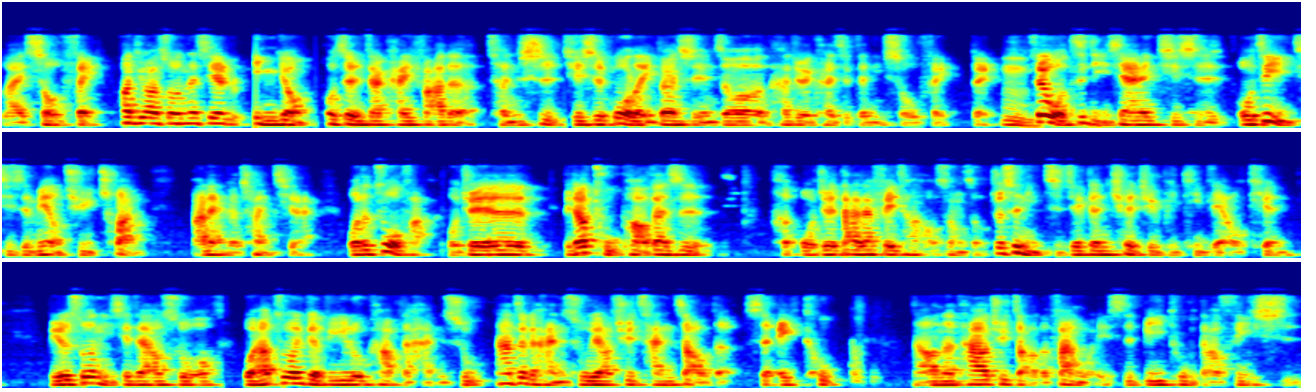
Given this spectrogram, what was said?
来收费。换句话说，那些应用或者人家开发的城市，其实过了一段时间之后，它就会开始跟你收费。对，嗯，所以我自己现在其实我自己其实没有去串，把两个串起来。我的做法，我觉得比较土炮，但是很，我觉得大家非常好上手，就是你直接跟 ChatGPT 聊天。比如说你现在要说我要做一个 VLOOKUP 的函数，那这个函数要去参照的是 A2，然后呢，他要去找的范围是 B2 到 C 十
